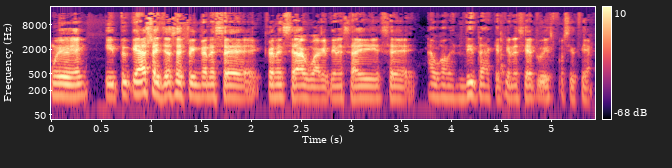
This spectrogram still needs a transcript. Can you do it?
Muy bien. ¿Y tú qué haces, Josephine, con ese, con ese agua que tienes ahí, ese agua bendita que tienes ahí a tu disposición?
